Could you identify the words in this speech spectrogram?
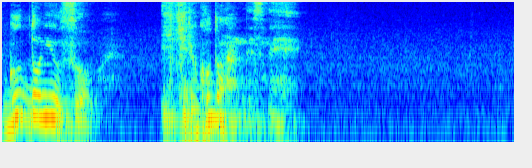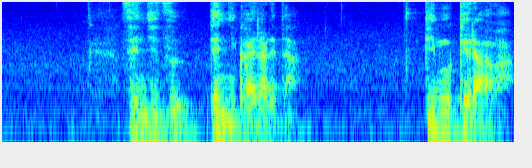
グッドニュースを生きることなんですね。先日天に帰られたティム・ケラーは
